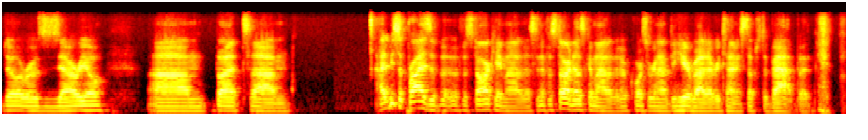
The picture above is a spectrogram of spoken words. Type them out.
De La Rosario. Um, but um, I'd be surprised if, if a star came out of this. And if a star does come out of it, of course, we're going to have to hear about it every time he steps to bat. But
